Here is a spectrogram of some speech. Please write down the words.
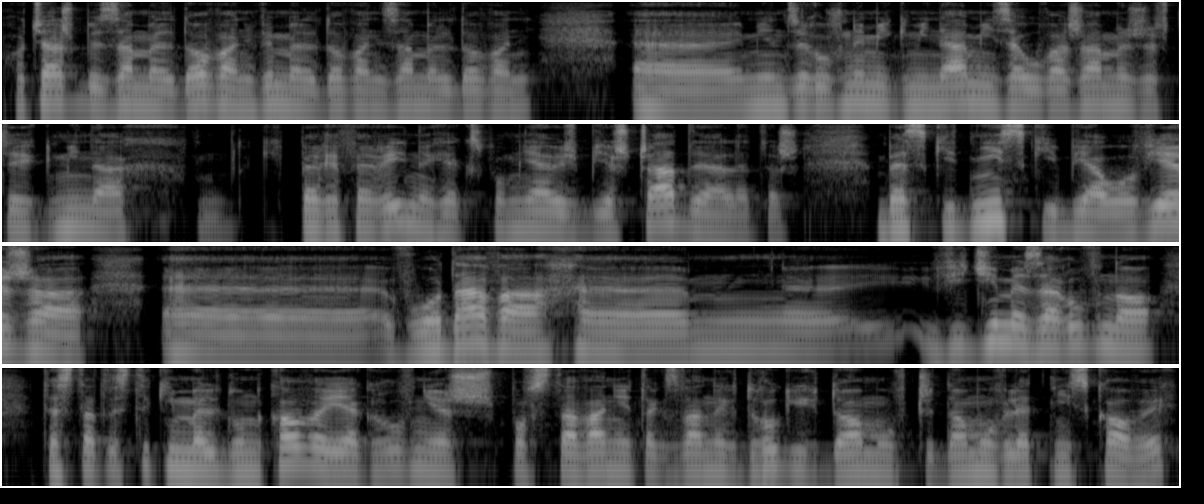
chociażby zameldowań, wymeldowań, zameldowań między różnymi gminami, zauważamy, że w tych gminach peryferyjnych, jak wspomniałeś, Bieszczady, ale też Beskid Niski, Białowieża, Włodawa, widzimy zarówno te statystyki meldunkowe, jak również powstawanie tak zwanych drugich domów czy domów letniskowych.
